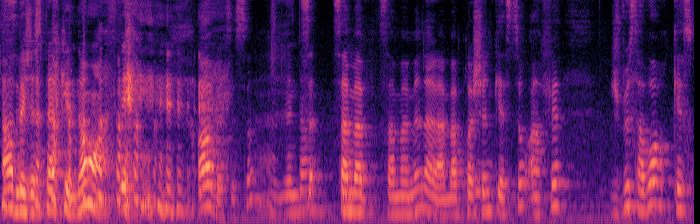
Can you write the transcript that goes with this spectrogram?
ah, ben j'espère que non, en fait. ah, ben c'est ça. ça, ça m'amène à ma prochaine question. En fait, je veux savoir qu'est-ce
